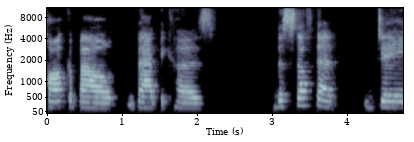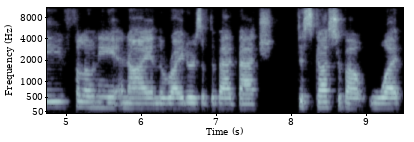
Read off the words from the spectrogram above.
talk about that because the stuff that Dave Filoni and I and the writers of the Bad Batch discussed about what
